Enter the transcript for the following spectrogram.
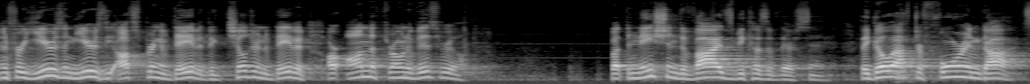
And for years and years, the offspring of David, the children of David, are on the throne of Israel. But the nation divides because of their sin. They go after foreign gods.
